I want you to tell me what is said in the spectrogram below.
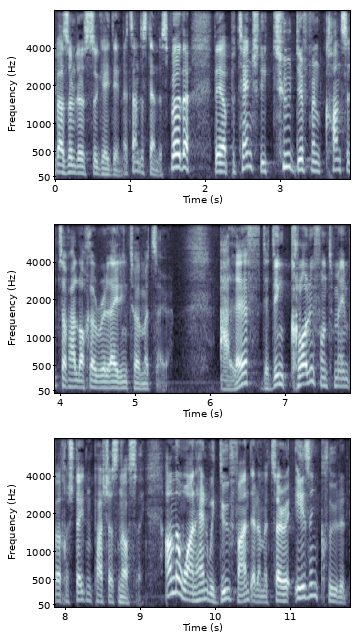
bazulder sugedin. Let's understand this further. There are potentially two different concepts of halacha relating to a metzora. Aleph, the din von tmeim pashas. On the one hand, we do find that a metzora is included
